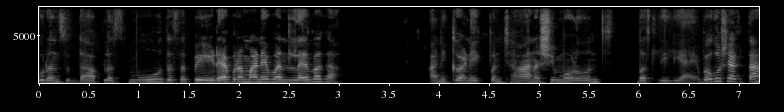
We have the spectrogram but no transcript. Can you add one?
पुरणसुद्धा आपलं स्मूथ असं पेढ्याप्रमाणे बनलंय बघा. आणि कणिक पण छान अशी मळून बसलेली आहे. बघू शकता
